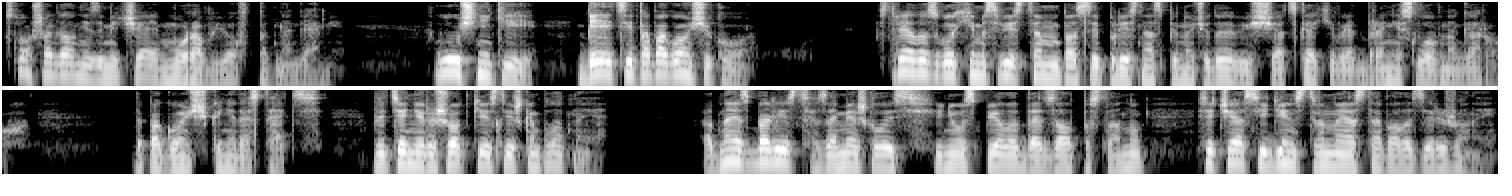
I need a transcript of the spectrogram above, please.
Слон шагал, не замечая муравьев под ногами. «Лучники! Бейте по погонщику!» Стрелы с глухим свистом посыпались на спину чудовища, отскакивая от брони словно горох. До погонщика не достать. Плетение решетки слишком плотные. Одна из баллист замешкалась и не успела дать залп по слону, сейчас единственная оставалась заряженной.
